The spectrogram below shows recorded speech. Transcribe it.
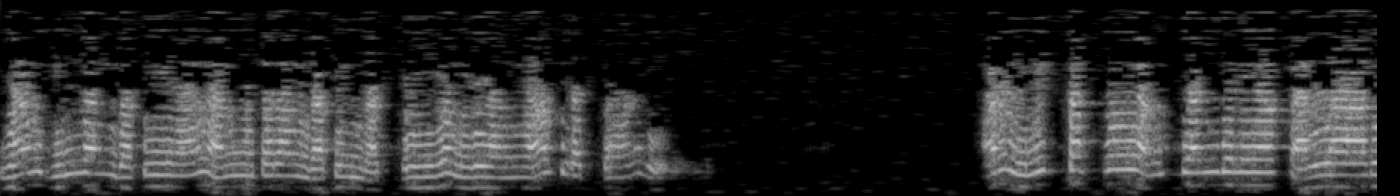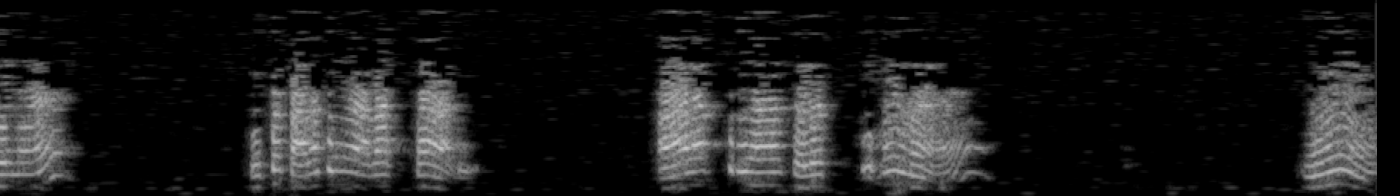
යම් ජින්නං ගතේනං අඤ්‍යතරං ගතින් ගත්තේය නිරයං වාසිරත්තාන වේ. අර නිමිත්තක් හෝ අනුත්‍යංජනයක් අල්ලාගෙන හිත පවතින අවස්ථාවේ ආලක්‍රියා කළොත් එහෙම මේ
